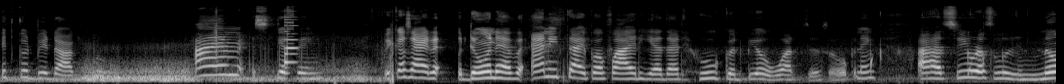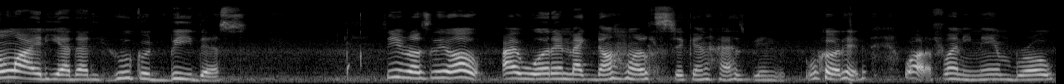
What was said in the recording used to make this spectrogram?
It could be dark blue. I'm skipping because I don't have any type of idea that who could be. Oh, what's this opening? I had seriously no idea that who could be this. Seriously, oh, I wouldn't. McDonald's chicken has been voted. What a funny name, bro.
